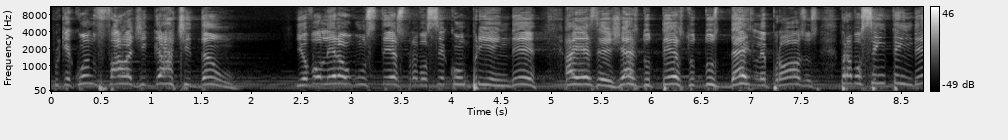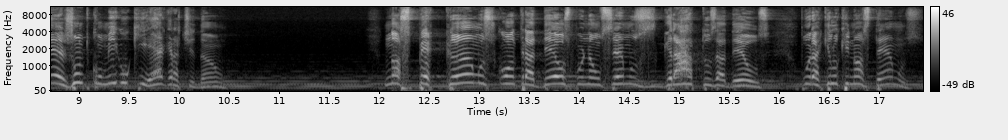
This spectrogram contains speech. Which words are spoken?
Porque quando fala de gratidão, e eu vou ler alguns textos para você compreender a exegese do texto dos dez leprosos, para você entender junto comigo o que é gratidão. Nós pecamos contra Deus por não sermos gratos a Deus por aquilo que nós temos.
